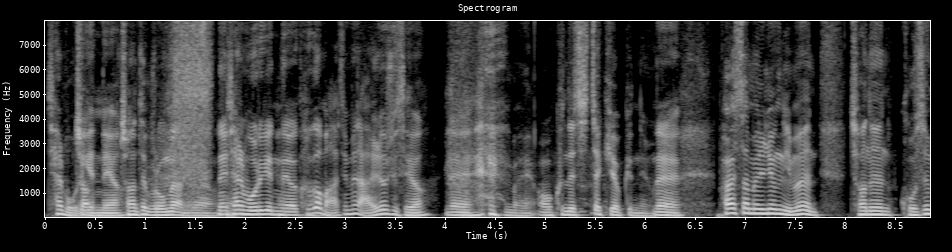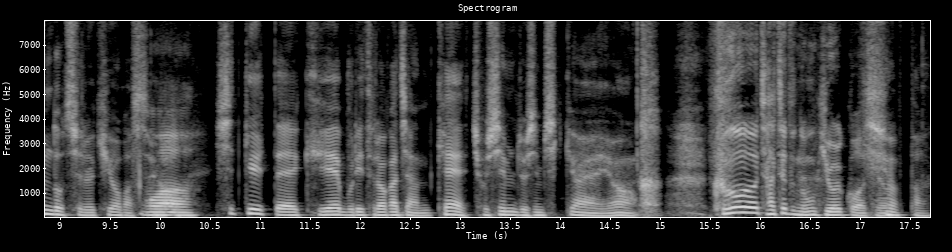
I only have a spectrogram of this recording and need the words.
잘 모르겠네요. 저, 한테 물어보면 안 돼요. 네, 잘 모르겠네요. 베타. 그거 맞으면 알려주세요. 네, 네. 어 근데 진짜 귀엽겠네요. 네. 8316님은 저는 고슴도치를 키워봤어요. 와, 씻길 때 귀에 물이 들어가지 않게 조심조심 씻겨야 해요. 그거 자체도 너무 귀여울 것 같아요. 귀엽다.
